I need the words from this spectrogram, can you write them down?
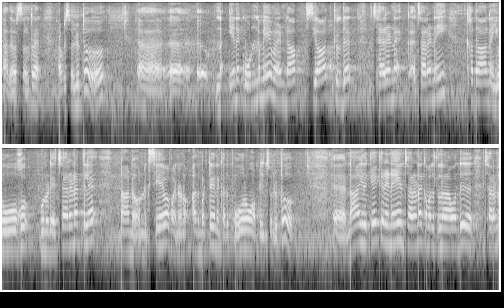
அதை அவர் சொல்றார். அப்படி சொல்லிட்டு எனக்கு ஒண்ணுமே வேண்டாம். சியாத் கிருத சரண சரணை கதானயோகோ. உன்னுடைய சரணத்தில் நான் உனக்கு சேவை பண்ணணும். அது மட்டும் எனக்கு அது போரும் அப்படின்னு சொல்லிட்டு நான் இதை கேட்குறேனே சரண கமலத்தில் நான் வந்து சரண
